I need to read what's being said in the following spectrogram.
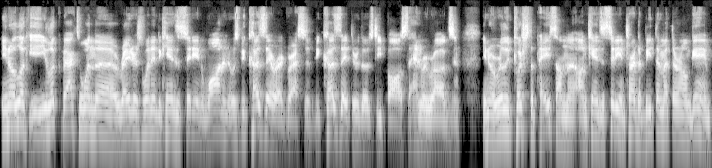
you know, look, you look back to when the Raiders went into Kansas City and won, and it was because they were aggressive, because they threw those deep balls to Henry Ruggs, and you know, really pushed the pace on the on Kansas City and tried to beat them at their own game.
